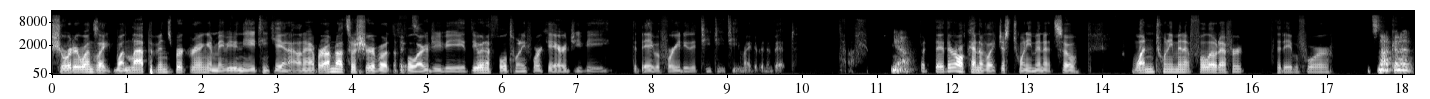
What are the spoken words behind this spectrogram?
shorter ones, like one lap of Innsbruck Ring and maybe even the 18K and Island Hopper. I'm not so sure about the full RGV. Doing a full 24K RGV the day before you do the TTT might have been a bit tough. Yeah. But they're, they're all kind of like just 20 minutes. So one 20 minute full out effort the day before. It's not going to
